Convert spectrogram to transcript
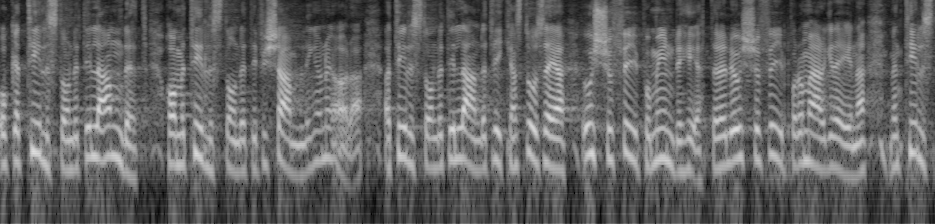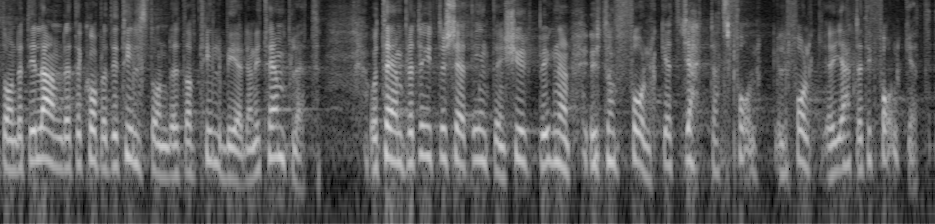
Och att tillståndet i landet har med tillståndet i församlingen att göra. Att tillståndet i landet, vi kan stå och säga usch och fy på myndigheter eller usch och fy på de här grejerna. Men tillståndet i landet är kopplat till tillståndet av tillbedjan i templet. Och templet är ytterst sett inte en kyrkbyggnad utan folket, hjärtats folk, eller folk, eh, hjärtat i folket.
